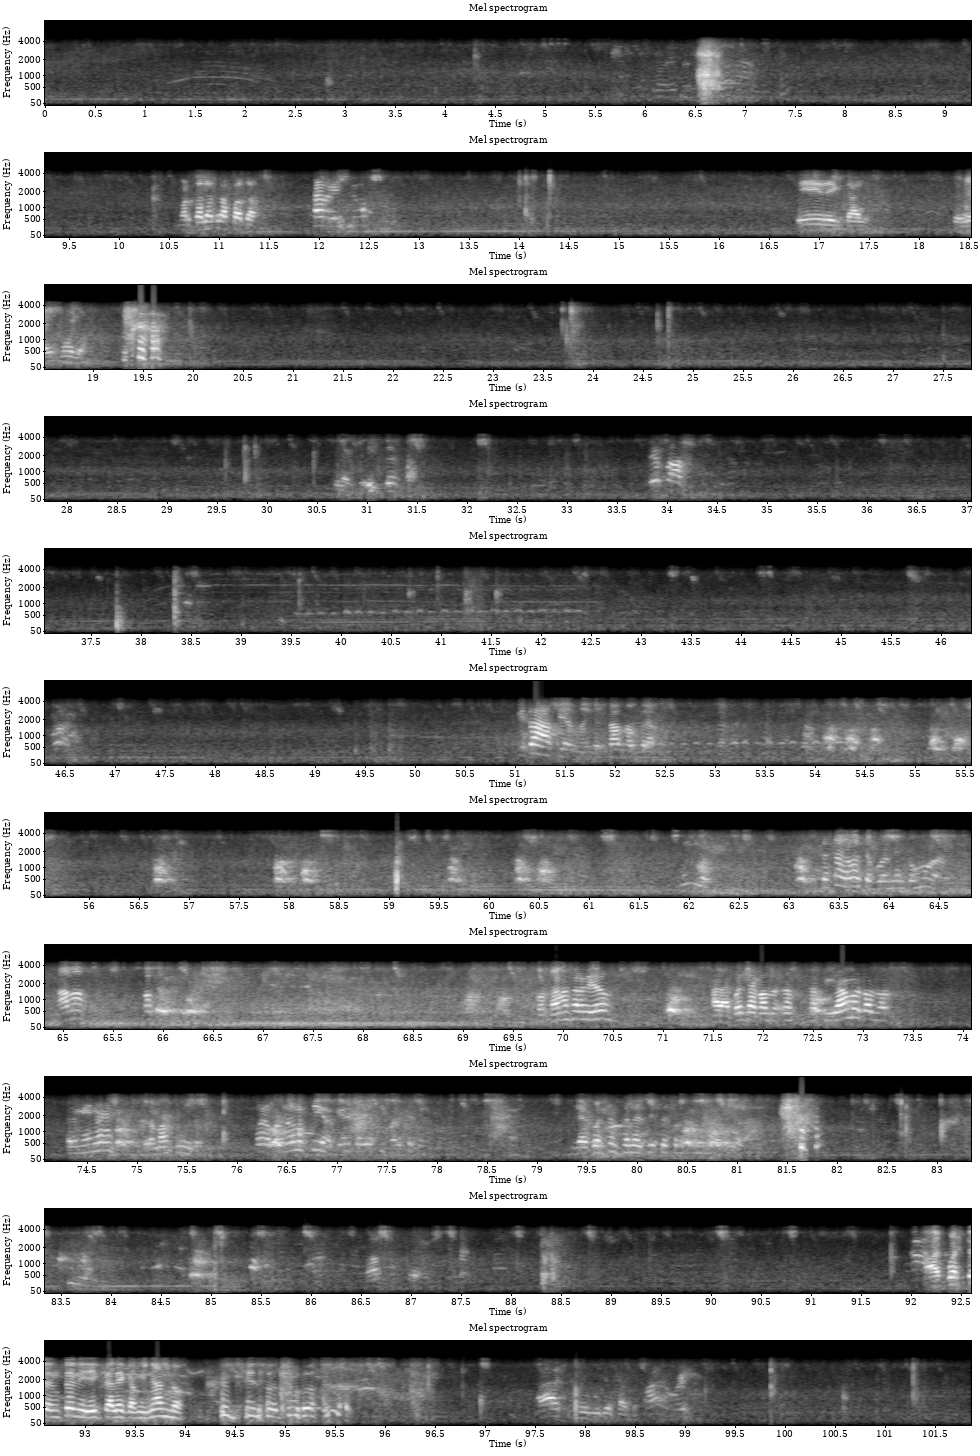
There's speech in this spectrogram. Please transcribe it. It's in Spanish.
otra pata. Sí, de. Se ve el culo. ¿Se la. ¿Qué estás haciendo? Intentando hacer. Esta dos se ponen incómodas. Vamos. ¿Cortamos el video? A la cuenta cuando nos, nos tiramos cuando termine. Pero más juntos. Bueno, pues no nos sigan, que todavía sí parece que Y acuérdense en el chiste sobre el día. Acuéstense y díctale caminando. Pelotudo. Ay, se me murió pato.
